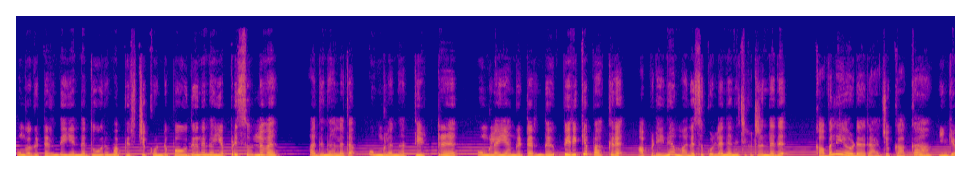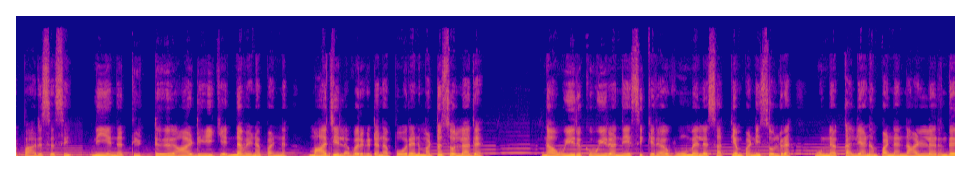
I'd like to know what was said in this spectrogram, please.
உங்ககிட்ட இருந்து என்ன தூரமா பிரிச்சு கொண்டு போகுதுன்னு நான் எப்படி சொல்லுவேன்? அதனால தான் உங்களை நான் திட்டுறேன் உங்களை என்கிட்ட இருந்து பிரிக்க பாக்குறேன் அப்படின்னு மனசுக்குள்ள நினைச்சுக்கிட்டு இருந்தது. கவலையோட ராஜு காக்கா இங்க பாரு சசி நீ என்ன திட்டு ஆடி என்ன வேணா பண்ணு. மாஜி லவர்கிட்ட நான் போறேன்னு மட்டும் சொல்லாத. நான் உயிருக்கு உயிரா நேசிக்கிற உன் மேல சத்தியம் பண்ணி சொல்றேன். உன்னை கல்யாணம் பண்ண நாள்ல இருந்து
